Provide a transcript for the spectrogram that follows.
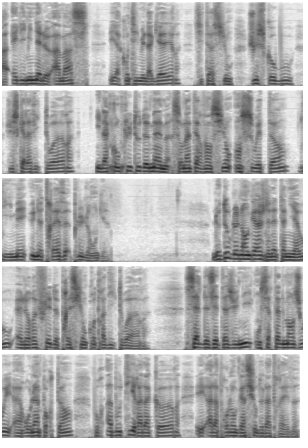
à éliminer le Hamas, et à continuer la guerre, jusqu'au bout, jusqu'à la victoire, il a conclu tout de même son intervention en souhaitant une trêve plus longue. Le double langage de Netanyahou est le reflet de pressions contradictoires. Celles des États-Unis ont certainement joué un rôle important pour aboutir à l'accord et à la prolongation de la trêve.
